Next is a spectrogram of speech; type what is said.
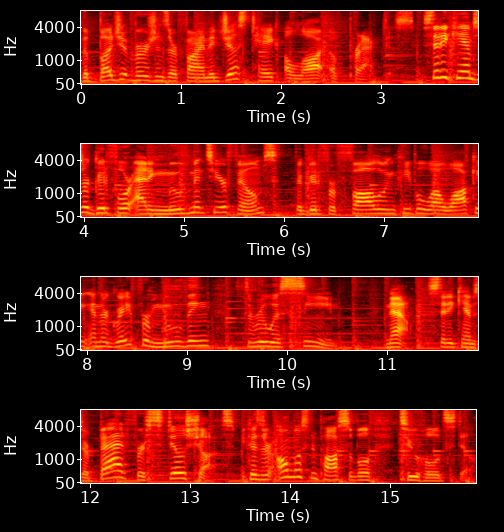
The budget versions are fine, they just take a lot of practice. Steadicams are good for adding movement to your films, they're good for following people while walking, and they're great for moving through a scene. Now, Steadicams are bad for still shots because they're almost impossible to hold still.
